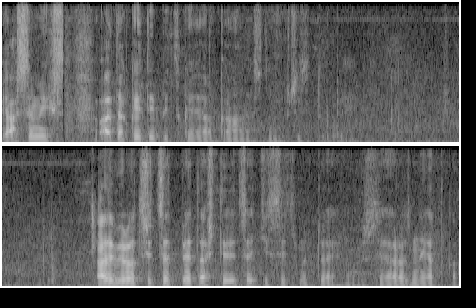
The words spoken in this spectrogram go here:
Já jsem jich, a taky typické Afgánec, ten přístup je. Tady bylo 35 až 40 tisíc mrtvých, no, prostě hrozný jatka.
